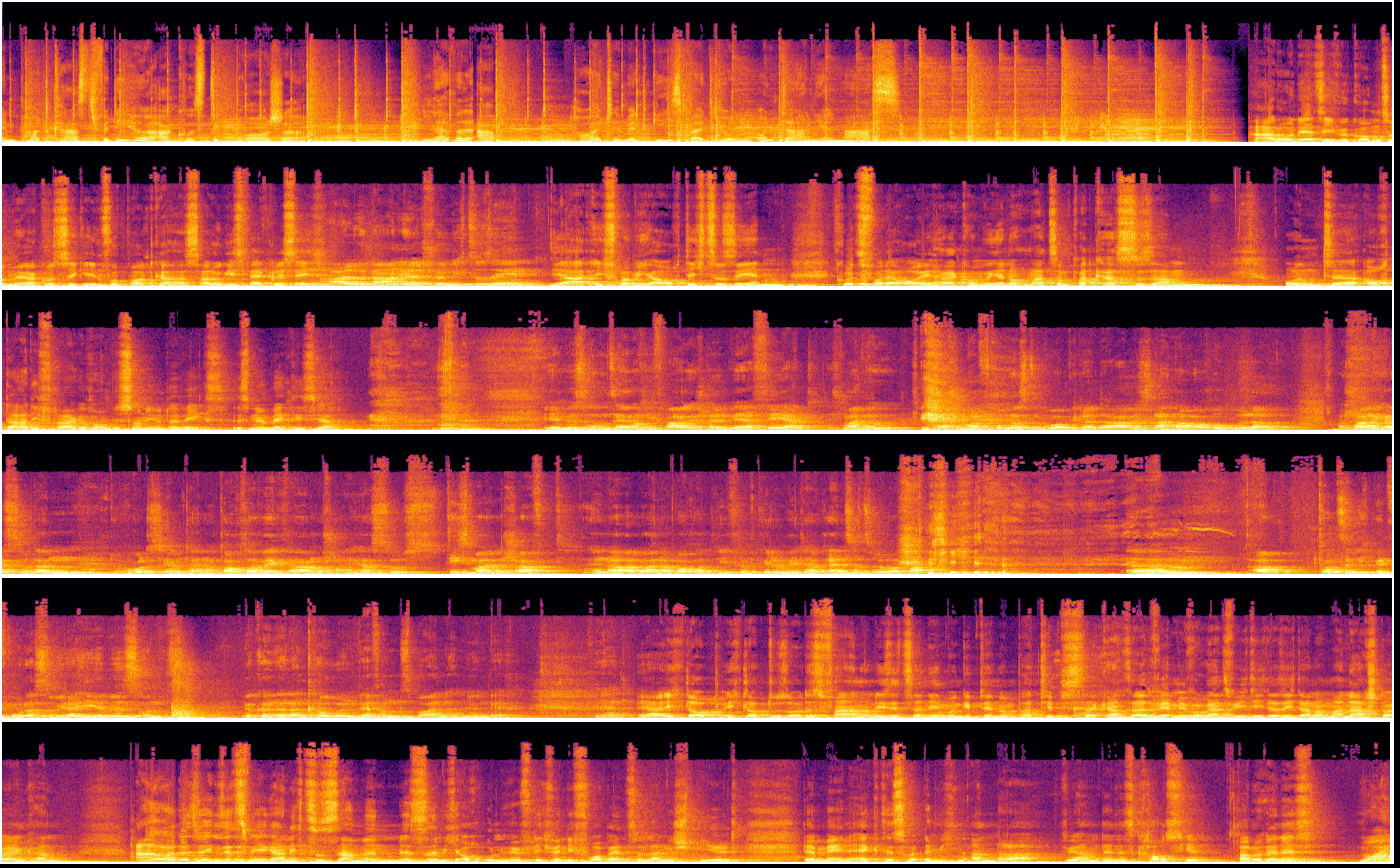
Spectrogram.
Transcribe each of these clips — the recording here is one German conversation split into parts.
ein Podcast für die Hörakustikbranche. Level Up. Heute mit Giesbert Jung und Daniel Maas. Hallo und herzlich willkommen zum Hörakustik Info Podcast. Hallo Giesbert, grüß dich. Hallo Daniel, schön dich zu sehen. Ja, ich freue mich auch, dich zu sehen. Kurz vor der EuH kommen wir hier nochmal zum Podcast zusammen. Und äh, auch da die Frage, warum bist du noch nicht unterwegs? Ist Nürnberg dieses Jahr? Wir müssen uns ja noch die Frage stellen, wer fährt. Ich meine, du bist ja schon mal froh, dass du überhaupt wieder da bist nach einer Woche Urlaub. Wahrscheinlich hast du dann, du wolltest ja mit deiner Tochter wegfahren, wahrscheinlich hast du es diesmal geschafft, innerhalb einer Woche die 5-Kilometer-Grenze zu überfahren. ähm, aber trotzdem, ich bin froh, dass du wieder hier bist und wir können ja dann knobeln, wer von uns beiden in Nürnberg fährt. Ja, ich glaube, ich glaub, du solltest fahren und ich sitze daneben und gebe dir noch ein paar Tipps. Da kannst, also wäre mir wohl ganz wichtig, dass ich da nochmal nachsteuern kann. Aber deswegen sitzen wir hier gar nicht zusammen. Es ist nämlich auch unhöflich, wenn die Vorband so lange spielt. Der Main Act ist heute nämlich ein anderer. Wir haben Dennis Kraus hier. Hallo Dennis. Moin,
